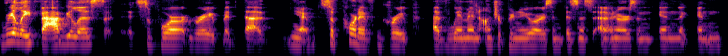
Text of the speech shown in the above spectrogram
really fabulous support group, uh, you know, supportive group of women entrepreneurs and business owners in, in the in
